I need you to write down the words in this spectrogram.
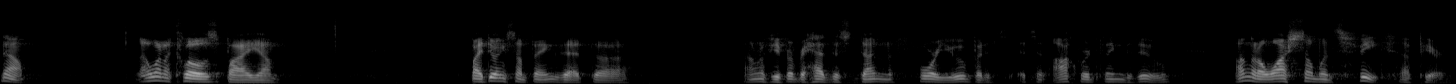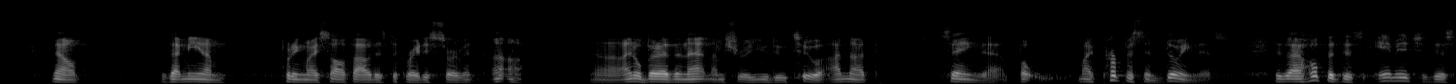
Now, I want to close by um, by doing something that uh, I don't know if you've ever had this done for you, but it's it's an awkward thing to do. I'm going to wash someone's feet up here. Now, does that mean I'm putting myself out as the greatest servant? Uh-uh. Uh, I know better than that, and I'm sure you do too. I'm not saying that, but my purpose in doing this is I hope that this image, this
